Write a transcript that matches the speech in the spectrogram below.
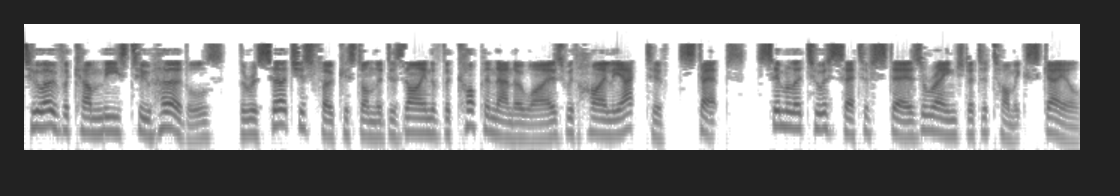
To overcome these two hurdles, the researchers focused on the design of the copper nanowires with highly active, steps, similar to a set of stairs arranged at atomic scale.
